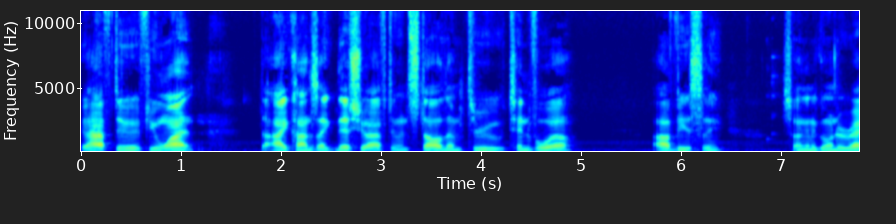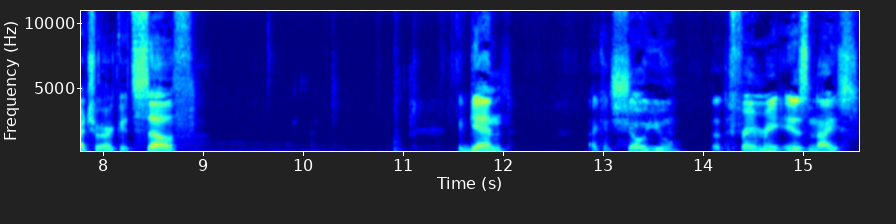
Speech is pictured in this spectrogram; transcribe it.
You'll have to, if you want the icons like this, you'll have to install them through tinfoil, obviously. So I'm going to go into RetroArch itself. Again, I can show you that the frame rate is nice.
